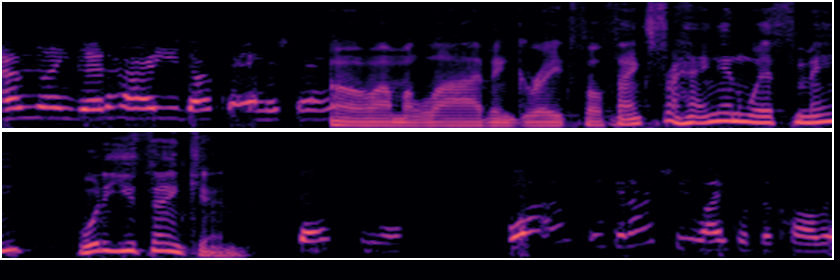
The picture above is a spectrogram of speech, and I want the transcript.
I'm doing good. How are you, Dr. Anderson? Oh, I'm alive and grateful. Thanks for hanging with me. What are you thinking? Thank you. Well, I'm thinking I actually like what the caller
